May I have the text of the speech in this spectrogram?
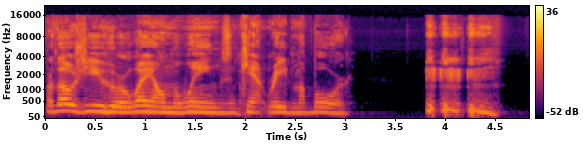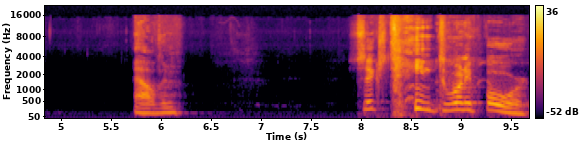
For those of you who are way on the wings and can't read my board. Alvin. 1624.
